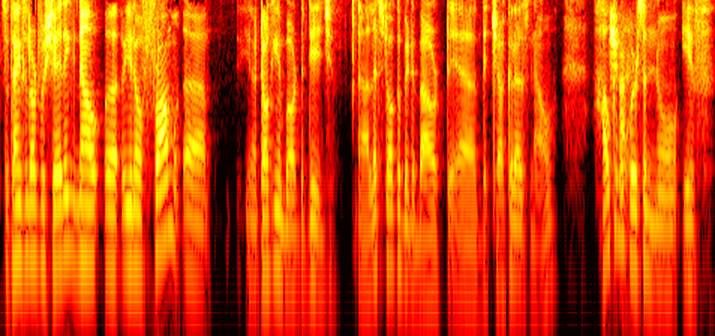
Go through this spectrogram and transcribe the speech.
So thanks a lot for sharing. Now, uh, you know, from uh, you know talking about the dig, uh, let's talk a bit about uh, the chakras now. How can sure. a person know if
